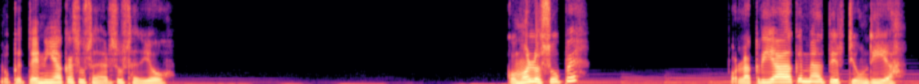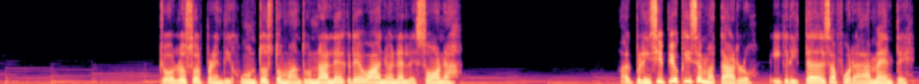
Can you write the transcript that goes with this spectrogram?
Lo que tenía que suceder sucedió. ¿Cómo lo supe? Por la criada que me advirtió un día. Yo los sorprendí juntos tomando un alegre baño en el Esona. Al principio quise matarlo y grité desaforadamente.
